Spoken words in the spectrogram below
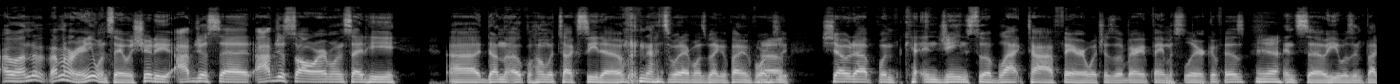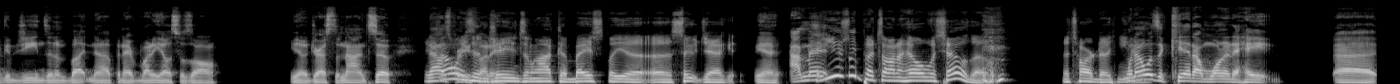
Oh, I haven't I haven't heard anyone say it was shitty. I've just said I've just saw where everyone said he uh, done the Oklahoma tuxedo, and that's what everyone's making fun of him for. Showed up when in jeans to a black tie affair, which is a very famous lyric of his. Yeah. And so he was in fucking jeans and a button up, and everybody else was all you know, dressed the nine. So He's that was always pretty in funny. jeans and like a basically a, a suit jacket. yeah, I mean, He usually puts on a hell of a show though. it's hard to. You when know. I was a kid, I wanted to hate uh,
